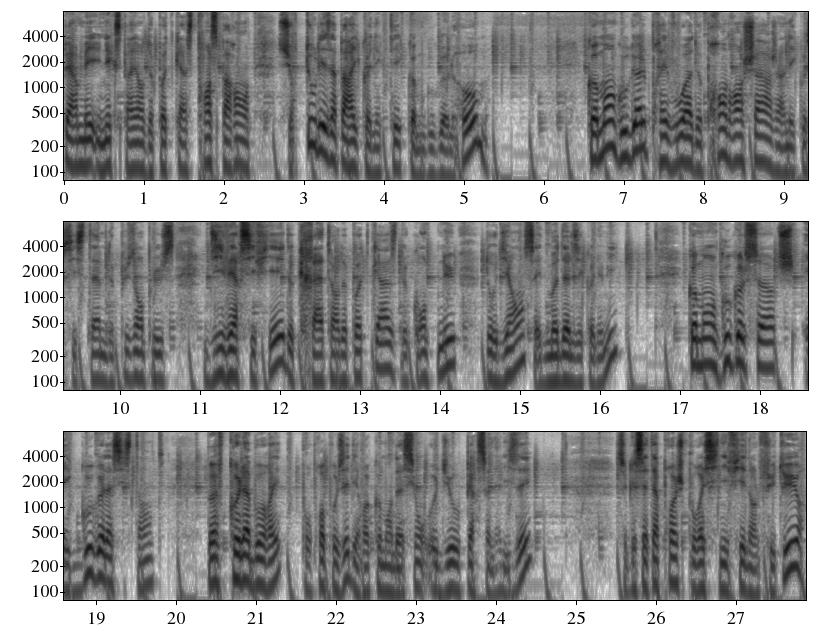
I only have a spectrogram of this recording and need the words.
permet une expérience de podcast transparente sur tous les appareils connectés comme Google Home? Comment Google prévoit de prendre en charge un écosystème de plus en plus diversifié de créateurs de podcasts, de contenus, d'audience et de modèles économiques? Comment Google Search et Google Assistant peuvent collaborer pour proposer des recommandations audio personnalisées? Ce que cette approche pourrait signifier dans le futur,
